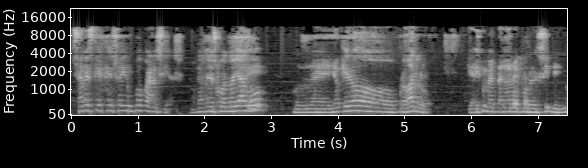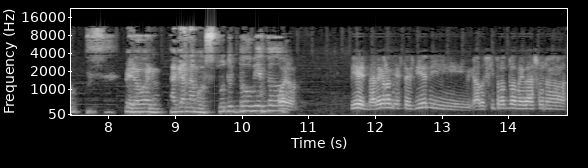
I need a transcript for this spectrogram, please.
Sabes que es que soy un poco ansias. Entonces, cuando hay algo, pues eh, yo quiero probarlo. Que Dios me perdone por el símil, ¿no? Pero bueno, aquí andamos. ¿Tú, ¿Todo bien todo? Bueno, bien, me alegro que estés bien y a ver si pronto me das una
